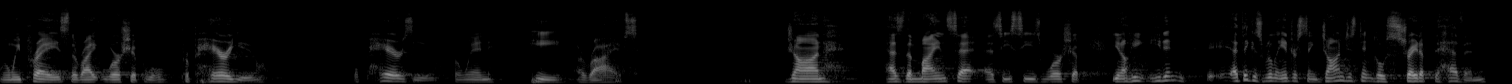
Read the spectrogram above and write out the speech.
when we praise, the right worship will prepare you, prepares you for when He arrives. John has the mindset as he sees worship. You know, he, he didn't, I think it's really interesting. John just didn't go straight up to heaven.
